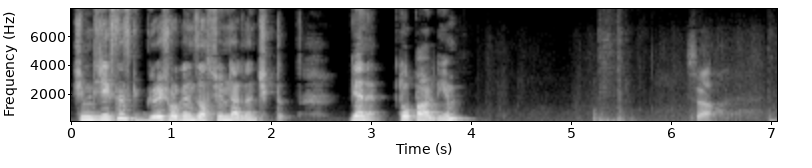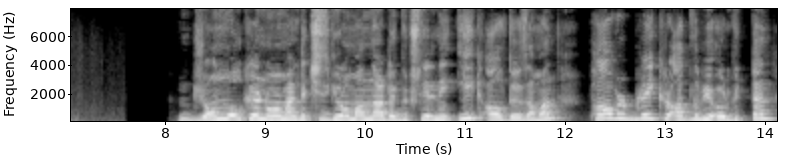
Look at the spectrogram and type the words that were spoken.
Şimdi diyeceksiniz ki güreş organizasyonu nereden çıktı? Gene toparlayayım. So, John Walker normalde çizgi romanlarda güçlerini ilk aldığı zaman Power Breaker adlı bir örgütten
